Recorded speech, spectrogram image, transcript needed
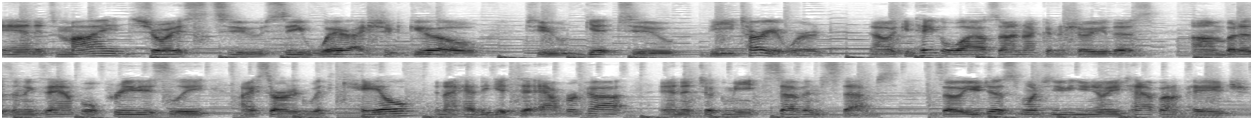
and it's my choice to see where I should go to get to the target word. Now it can take a while so I'm not going to show you this um, but as an example previously I started with kale and I had to get to apricot and it took me seven steps. So you just once you you know you tap on a page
